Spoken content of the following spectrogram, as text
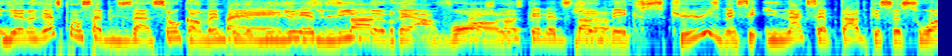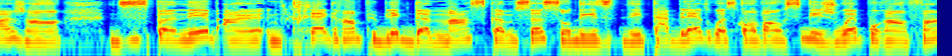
Il, y a, une responsabilisation quand même que le ben, milieu du livre devrait avoir. Ben, je, je m'excuse, mais c'est inacceptable que ce soit genre disponible à un, un très grand public de masse comme ça sur des, des tablettes où est-ce qu'on vend aussi des jouets pour enfants,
